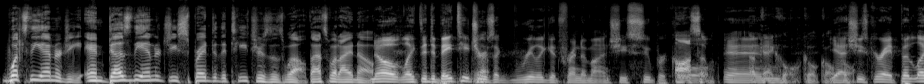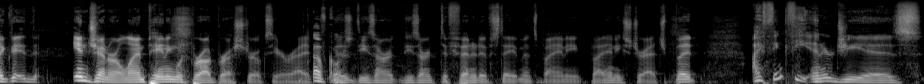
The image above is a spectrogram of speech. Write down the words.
What's the energy? And does the energy spread to the teachers as well? That's what I know. No, like the debate teacher is a really good friend of mine. She's super cool. Awesome. And Okay, cool, cool, cool, Yeah, cool. she's great. But like in general, I'm painting with broad brushstrokes here, right? Of course. These aren't these aren't definitive statements by any by any stretch. But I think the energy is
